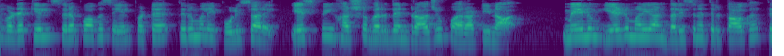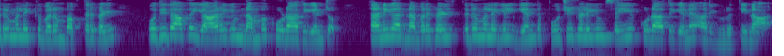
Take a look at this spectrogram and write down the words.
வழக்கில் சிறப்பாக செயல்பட்ட திருமலை போலீசாரை எஸ்பி ஹர்ஷவர்தன் ராஜு பாராட்டினார். மேலும் ஏழுமலையான் தரிசனத்திற்காக திருமலைக்கு வரும் பக்தர்கள் புதிதாக யாரையும் நம்பக்கூடாது என்றும் தனியார் நபர்கள் திருமலையில் எந்த பூஜைகளையும் செய்யக்கூடாது என அறிவுறுத்தினார்.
